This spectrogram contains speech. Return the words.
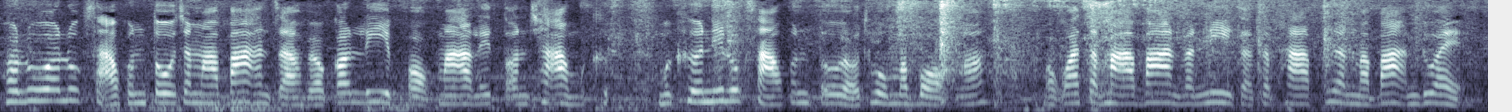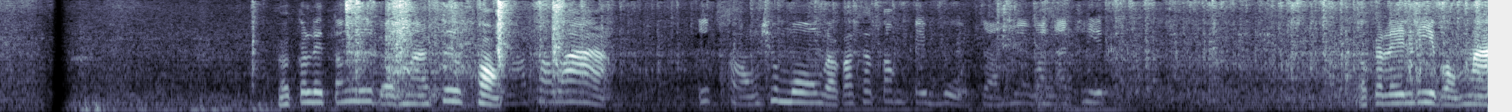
พอรู้ว่าลูกสาวคนโตจะมาบ้านจ้ะแววก็รีบออกมาเลยตอนเช้าเมื่อคืนเมื่อคืนนี้ลูกสาวคนโตแววโทรมาบอกเนาะบอกว่าจะมาบ้านวันนี้จะจะพาเพื่อนมาบ้านด้วยแววก็เลยต้องรีบออกมาซื้อของเพราะว่าอีกสองชั่วโมงแววก็จะต้องไปบสถ์จ้ะในวันอาทิตย์แววก็เลยรีบออกมา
